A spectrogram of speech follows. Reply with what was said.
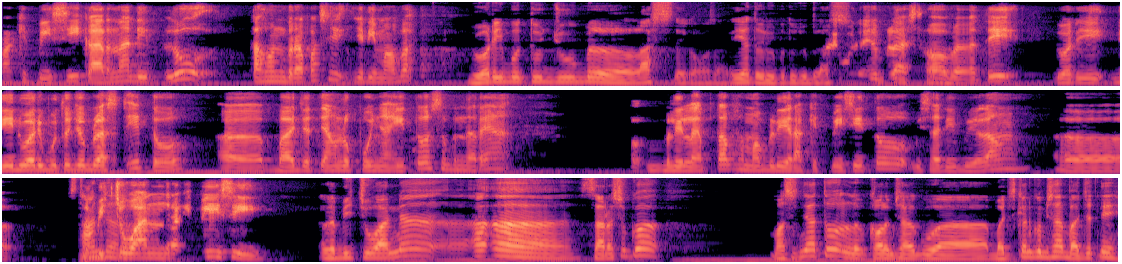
rakit PC karena di lu tahun berapa sih jadi maba? 2017 deh kalau salah iya 2017 2017. Oh, berarti dua di, di 2017 itu eh, budget yang lu punya itu sebenarnya beli laptop sama beli rakit PC itu bisa dibilang eh, lebih cuan rakit PC. lebih cuannya eh eh, seharusnya gue maksudnya tuh kalau misalnya gue budget kan gue misalnya budget nih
